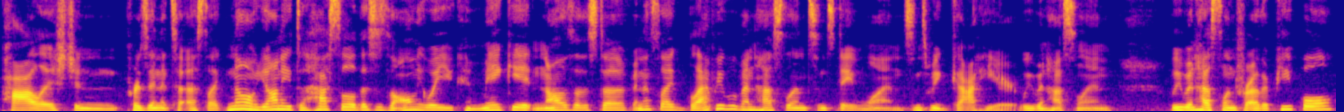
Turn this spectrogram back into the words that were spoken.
polished and presented to us like, no, y'all need to hustle. This is the only way you can make it and all this other stuff. And it's like, black people have been hustling since day one, since we got here. We've been hustling. We've been hustling for other people.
